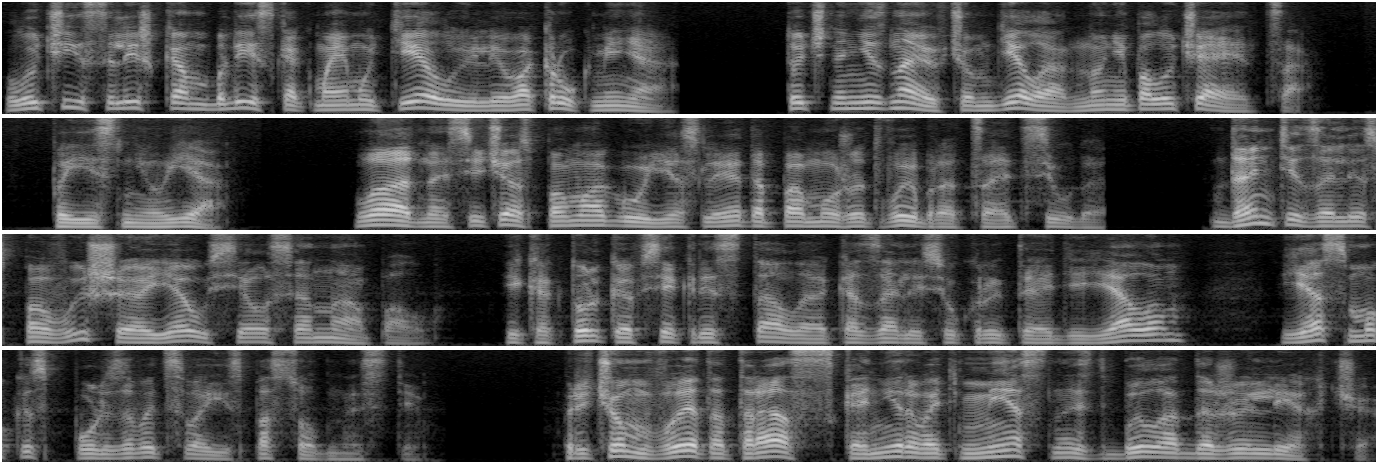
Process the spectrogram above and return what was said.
Лучи слишком близко к моему телу или вокруг меня. Точно не знаю, в чем дело, но не получается», — пояснил я. «Ладно, сейчас помогу, если это поможет выбраться отсюда». Данти залез повыше, а я уселся на пол. И как только все кристаллы оказались укрыты одеялом, я смог использовать свои способности. Причем в этот раз сканировать местность было даже легче.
